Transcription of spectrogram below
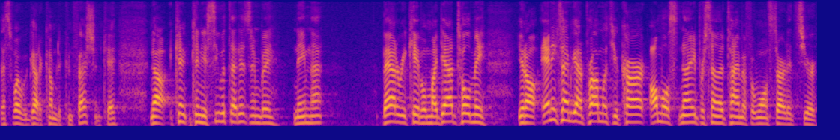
That's why we've got to come to confession, okay? Now, can, can you see what that is? Anybody name that? Battery cable. My dad told me, you know, anytime you got a problem with your car, almost 90% of the time, if it won't start, it's your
